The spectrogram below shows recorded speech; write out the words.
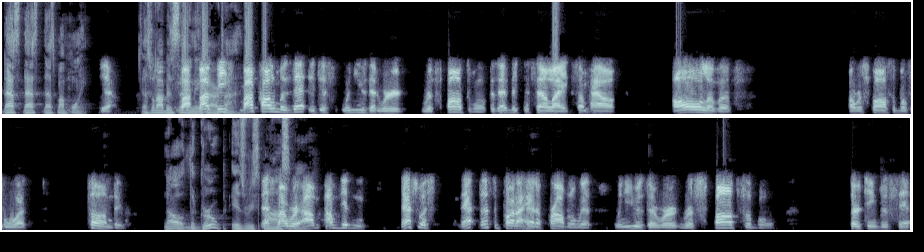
that's that's that's my point. Yeah. That's what I've been My, saying the my, entire beef, time. my problem is that it just when you use that word responsible, because that makes it sound like somehow all of us are responsible for what some do. no, the group is responsible. That's my word. I'm, I'm getting. That's what's that. That's the part I had a problem with when you use the word responsible. Thirteen percent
